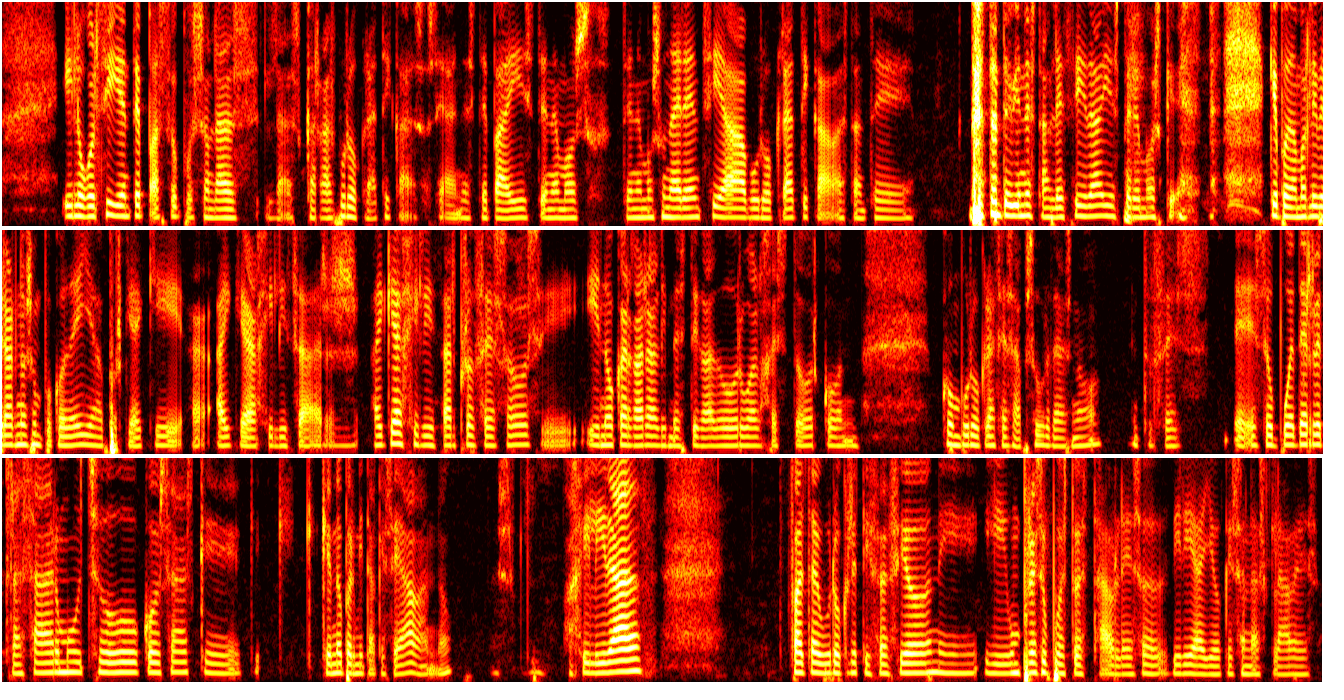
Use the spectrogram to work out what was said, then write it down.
Y luego el siguiente paso pues son las, las cargas burocráticas. O sea, en este país tenemos, tenemos una herencia burocrática bastante, bastante bien establecida y esperemos que, que podamos librarnos un poco de ella, porque aquí hay que agilizar, hay que agilizar procesos y, no cargar al investigador o al gestor con, con burocracias absurdas, ¿no? Entonces, eso puede retrasar mucho cosas que, que, no permita que se hagan, ¿no? agilidad, falta de burocratización y, un presupuesto estable, eso diría yo que son las claves.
